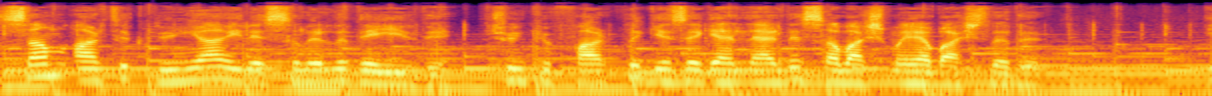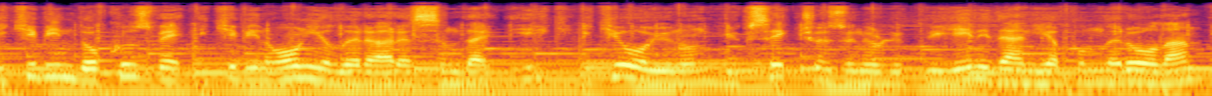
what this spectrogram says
Sam artık dünya ile sınırlı değildi, çünkü farklı gezegenlerde savaşmaya başladı. 2009 ve 2010 yılları arasında ilk iki oyunun yüksek çözünürlüklü yeniden yapımları olan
